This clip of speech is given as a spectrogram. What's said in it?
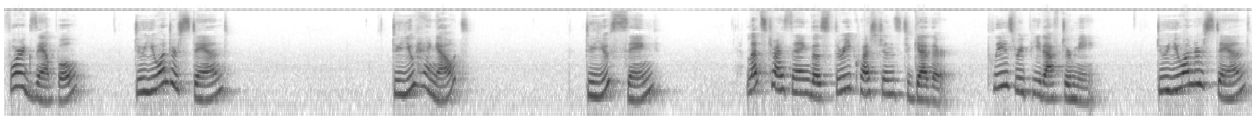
For example, do you understand? Do you hang out? Do you sing? Let's try saying those three questions together. Please repeat after me. Do you understand?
